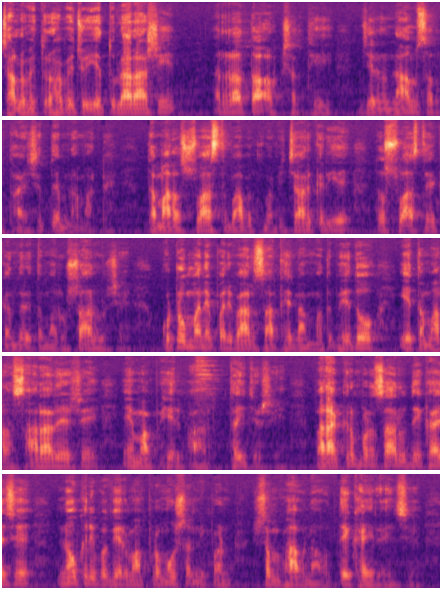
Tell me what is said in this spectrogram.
ચાલો મિત્રો, હવે જોઈએ તુલા રાશિ. રત અક્ષરથી જેનું નામ શરૂ થાય છે તેમના માટે. તમારા સ્વાસ્થ્ય બાબતમાં વિચાર કરીએ તો સ્વાસ્થ્ય એકંદરે તમારું સારું છે. કુટુંબ અને પરિવાર સાથેના મતભેદો એ તમારા સારા રહેશે, એમાં ફેરફાર થઈ જશે. પરાક્રમ પણ સારું દેખાય છે, નોકરી વગેરેમાં પ્રમોશનની પણ સંભાવનાઓ દેખાઈ રહી છે.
